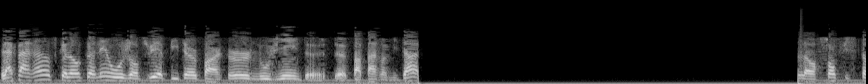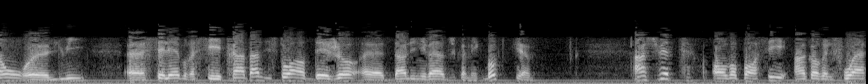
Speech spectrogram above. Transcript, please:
l'apparence que l'on connaît aujourd'hui à Peter Parker nous vient de, Papa Romita. Alors son fiston, euh, lui, euh, célèbre ses 30 ans d'histoire déjà euh, dans l'univers du comic book. Ensuite, on va passer encore une fois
